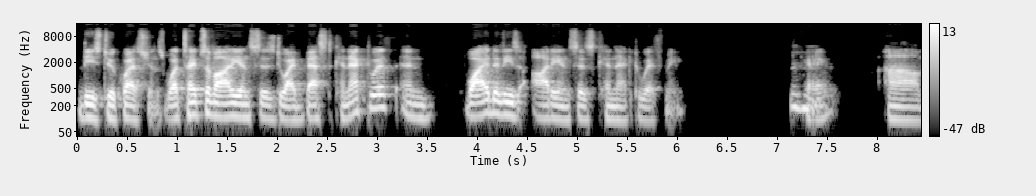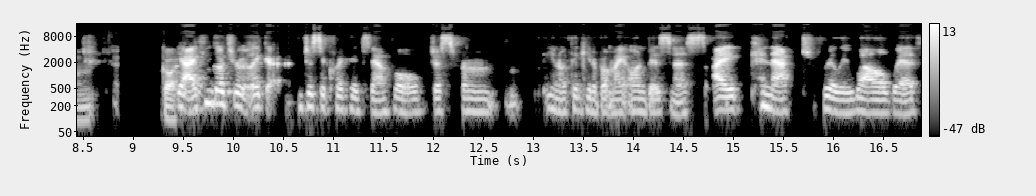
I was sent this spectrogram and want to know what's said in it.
these two questions What types of audiences do I best connect with? And why do these audiences connect with me? Mm-hmm. Okay. Um, go ahead. Yeah, I can go through like just a quick example just from, you know, thinking about my own business. I connect really well with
